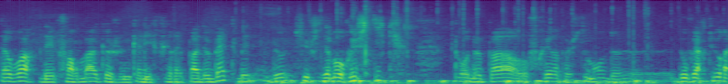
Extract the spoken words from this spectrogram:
d'avoir des formats que je ne qualifierais pas de bêtes, mais de suffisamment rustiques pour ne pas offrir justement d'ouverture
